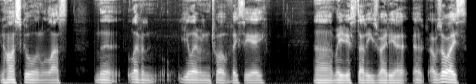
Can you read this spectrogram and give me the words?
in high school in the last the eleven year eleven and twelve VCE uh, media studies radio. Uh, I was always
